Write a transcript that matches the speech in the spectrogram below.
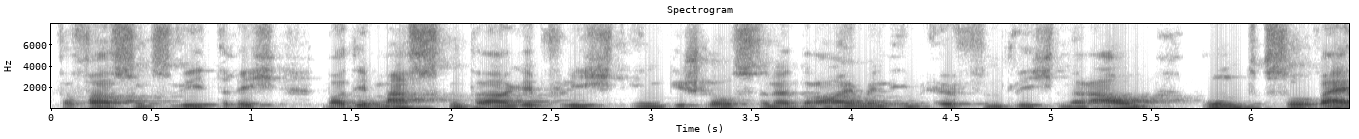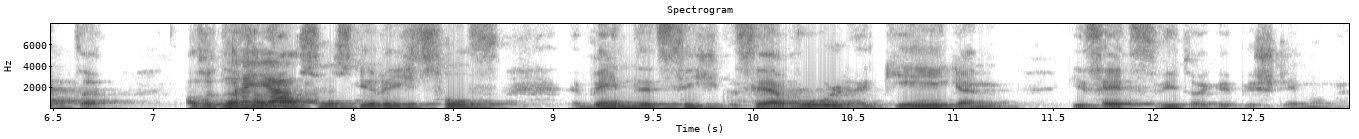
Verfassungswidrig war die Maskentragepflicht in geschlossenen Räumen im öffentlichen Raum und so weiter. Also der naja. Verfassungsgerichtshof wendet sich sehr wohl gegen gesetzwidrige Bestimmungen.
